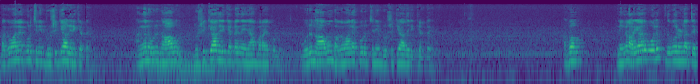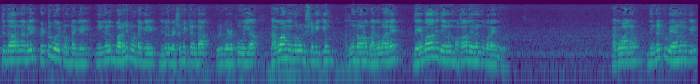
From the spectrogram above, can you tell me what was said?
ഭഗവാനെക്കുറിച്ച് ഇനി ദുഷിക്കാതിരിക്കട്ടെ. അങ്ങനെ ഒരു നാവും ദുഷിക്കാതിരിക്കട്ടെ എന്നേ ഞാൻ പറയത്തുള്ളൂ. ഒരു നാവും ഭഗവാനെക്കുറിച്ച് ഇനി ദുഷിക്കാതിരിക്കട്ടെ. അപ്പം നിങ്ങൾ അറിയാതെ പോലും ഇതുപോലുള്ള തെറ്റിദ്ധാരണകളിൽ പെട്ടുപോയിട്ടുണ്ടെങ്കിൽ നിങ്ങളും പറഞ്ഞിട്ടുണ്ടെങ്കിൽ നിങ്ങൾ വിഷമിക്കേണ്ട ഒരു കുഴപ്പവുമില്ല. ഭഗവാൻ നിങ്ങളോട് ക്ഷമിക്കും. അതുകൊണ്ടാണ് ഭഗവാനെ ദേവാദിദേവൻ മഹാദേവൻ എന്ന് പറയുന്നത്. ഭഗവാന് നിങ്ങൾക്ക് വേണമെങ്കിൽ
